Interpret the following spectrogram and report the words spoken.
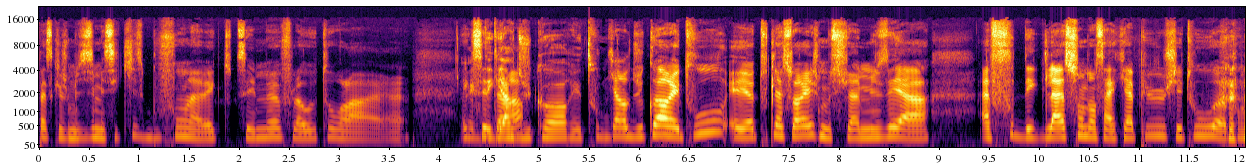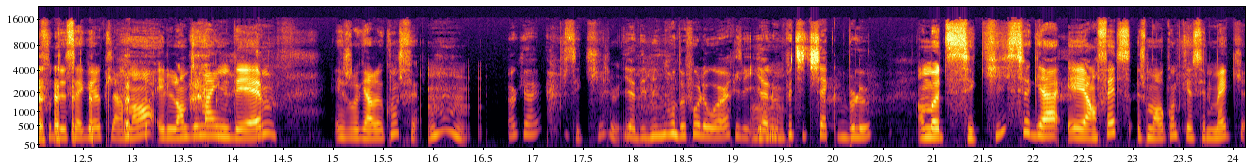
Parce que je me disais, mais c'est qui ce bouffon là, avec toutes ces meufs là autour, là, euh, Avec des gardes du corps et tout. garde du corps et tout. Et euh, toute la soirée, je me suis amusée à, à foutre des glaçons dans sa capuche et tout, euh, pour me foutre de sa gueule, clairement. Et le lendemain, une DM. Et je regarde le compte, je fais, Hum, Ok. c'est qui lui? Il y a des millions de followers, il y a- il y a le Mm. petit check bleu. En mode, c'est qui ce gars? Et en fait, je me rends compte que c'est le mec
